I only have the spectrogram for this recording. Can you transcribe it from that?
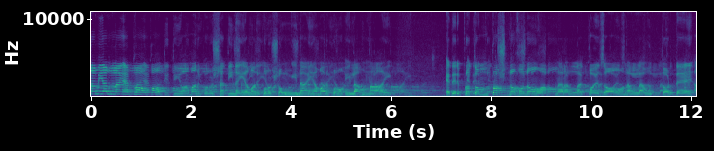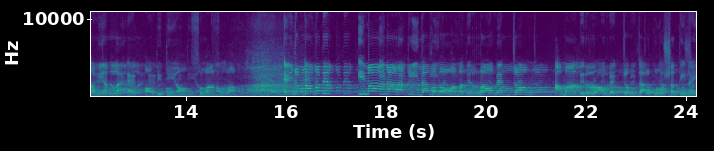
আমি আল্লাহ এদের প্রথম প্রশ্ন হলো, আপনার আল্লাহ কয়জন? আল্লাহ উত্তর দেয়, আমি আল্লাহ এক, অদ্বিতীয়। সুবহানাল্লাহ। ইমান আর আকীদা হলো আমাদের রব একজন। আমাদের রব একজন যার কোনো সাথী নাই,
